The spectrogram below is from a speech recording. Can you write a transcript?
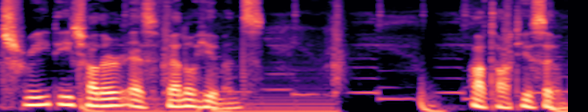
treat each other as fellow humans. I'll talk to you soon.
